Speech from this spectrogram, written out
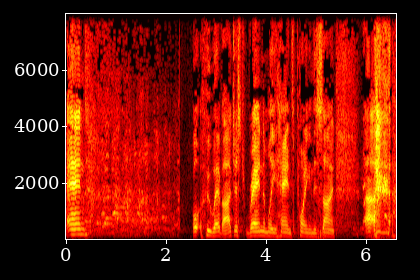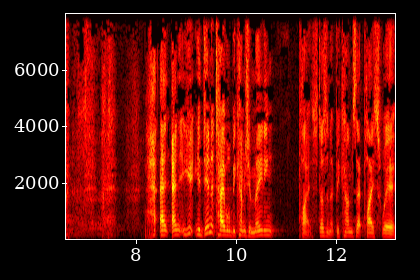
And, or whoever, just randomly hands pointing in this zone. Uh, and, and you, your dinner table becomes your meeting place, doesn't it? Becomes that place where,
